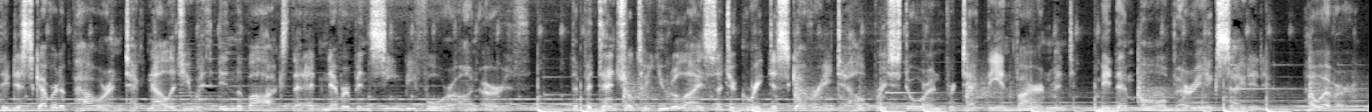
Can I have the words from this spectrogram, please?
They discovered a power and technology within the box that had never been seen before on Earth. The potential to utilize such a great discovery to help restore and protect the environment made them all very excited. However,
